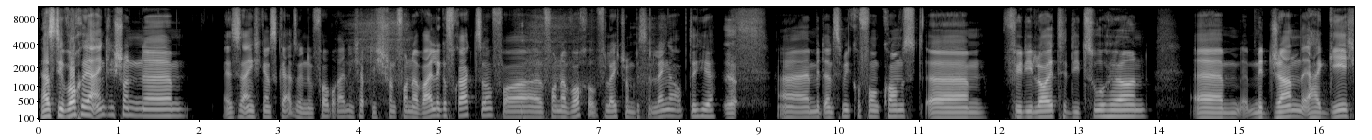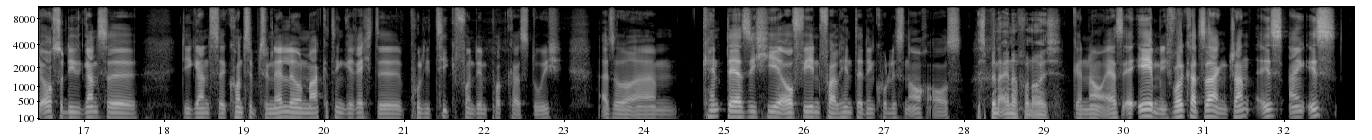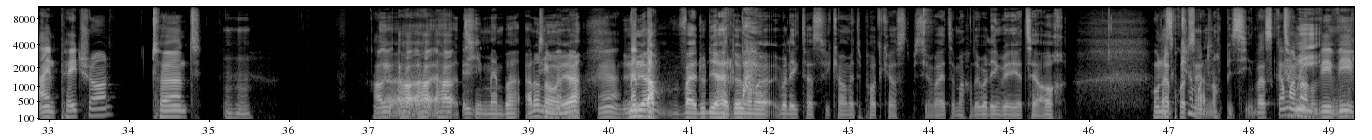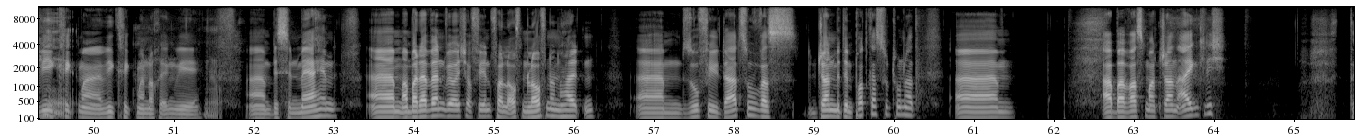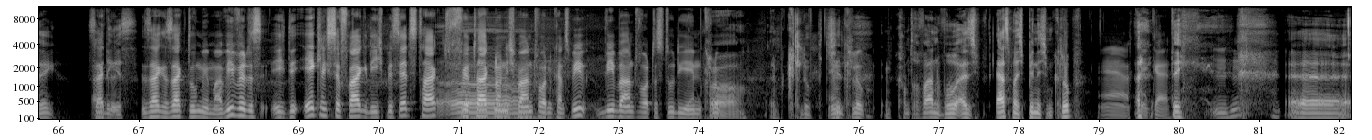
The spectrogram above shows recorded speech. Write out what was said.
hast die Woche ja eigentlich schon, ähm, es ist eigentlich ganz geil, so in den Vorbereitungen. Ich habe dich schon vor einer Weile gefragt, so vor, vor einer Woche, vielleicht schon ein bisschen länger, ob du hier äh, mit ans Mikrofon kommst. Ähm, für die Leute, die zuhören, ähm, mit Jan äh, gehe ich auch so die ganze, die ganze konzeptionelle und marketinggerechte Politik von dem Podcast durch. Also ähm, kennt der sich hier auf jeden Fall hinter den Kulissen auch aus. Ich bin einer von euch. Genau, er ist äh, eben, ich wollte gerade sagen, Jan ist ein, ist ein Patreon turned Mhm. how, you- Äh, how, how, how, Team-Member. I don't Team know, member. ja. Ja, Ja, Member. weil du dir halt irgendwann mal überlegt hast, wie kann man mit dem Podcast ein bisschen weitermachen. Da überlegen wir jetzt ja auch. 100 Was kann man Prozent. noch ein bisschen Was kann man noch? Wie, wie, wie, kriegt man, wie kriegt man noch irgendwie Ja. äh, ein bisschen mehr hin? Ähm, aber da werden wir euch auf jeden Fall auf dem Laufenden halten. Ähm, so viel dazu, was Jan mit dem Podcast zu tun hat. Ähm, aber was macht Jan eigentlich? Dig. Sag, sag, sag du mir mal, wie würdest die ekligste Frage, die ich bis jetzt Tag für Tag noch nicht Äh. beantworten kannst, wie, wie beantwortest du die im Club? Bro, Im Club. Im Chill. Club. Kommt drauf an, wo. Also ich, erstmal, ich bin nicht im Club. Ja, okay, geil. Ding. Mhm. Äh,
